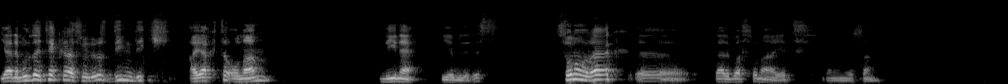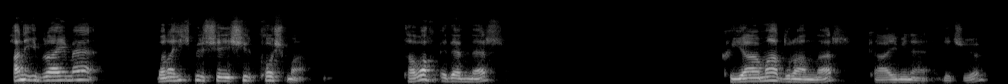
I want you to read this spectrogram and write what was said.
yani burada tekrar söylüyoruz. Dimdik ayakta olan dine diyebiliriz. Son olarak e, galiba son ayet yanılmıyorsam. Hani İbrahim'e bana hiçbir şey şirk koşma. Tavaf edenler kıyama duranlar kaimine geçiyor.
